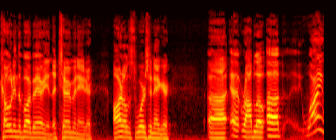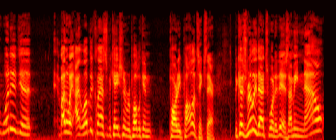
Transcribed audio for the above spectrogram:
Conan the Barbarian, the Terminator, Arnold Schwarzenegger, uh, uh, Rob Lowe. Uh, why? What did you? By the way, I love the classification of Republican Party politics there because really that's what it is. I mean, now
